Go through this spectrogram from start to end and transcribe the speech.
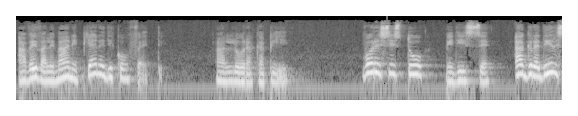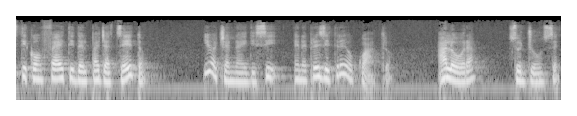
Aveva le mani piene di confetti. Allora capii. Vorresti tu, mi disse, aggredir sti confetti del pagiazzeto? Io accennai di sì e ne presi tre o quattro. Allora, soggiunse,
